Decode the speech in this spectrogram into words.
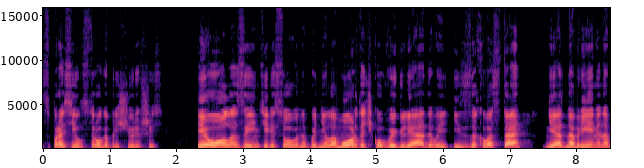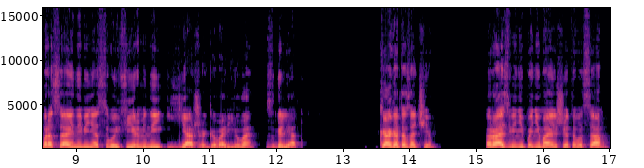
Спросил, строго прищурившись. Эола заинтересованно подняла мордочку, выглядывая из-за хвоста и одновременно бросая на меня свой фирменный «я же говорила» взгляд. Как это зачем? Разве не понимаешь этого сам?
